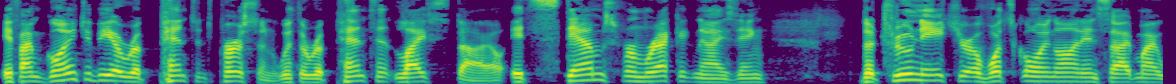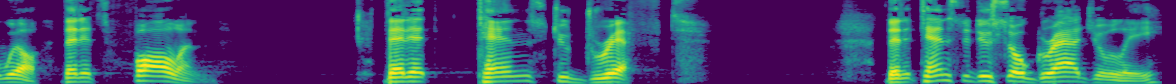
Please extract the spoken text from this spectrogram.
if I'm going to be a repentant person with a repentant lifestyle, it stems from recognizing the true nature of what's going on inside my will, that it's fallen, that it tends to drift, that it tends to do so gradually,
